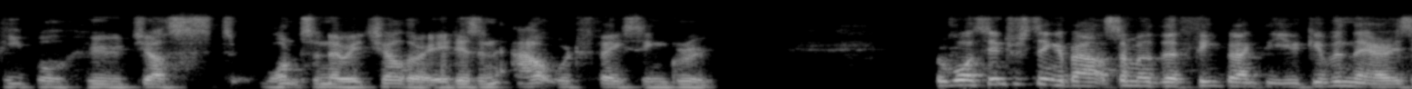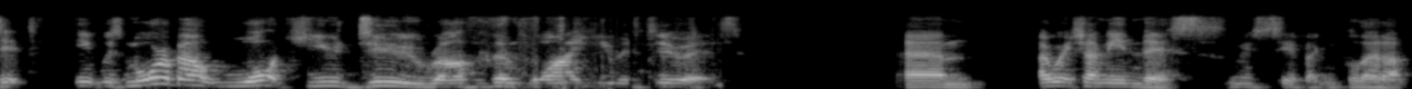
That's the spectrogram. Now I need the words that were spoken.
people who just want to know each other, it is an outward facing group. But what's interesting about some of the feedback that you've given there is it, it was more about what you do rather than why you would do it. Um, by which I mean this, let me see if I can pull that up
